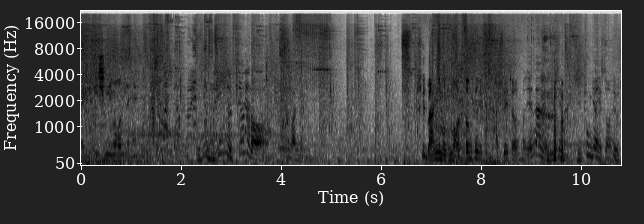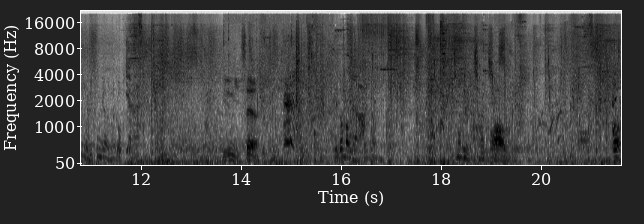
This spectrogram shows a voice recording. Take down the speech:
에이 리신이 먹었네. 요즘 무슨 세더라 술 많이 먹는 킬 많이 먹으면 어떤 킬다 세죠. 아, 옛날에는 리신 리통기한 있었는데 요즘은 리통기한 그런 게 없어 이름이 있어요. 리신. 예전만큼 세진 않네. 와우 어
